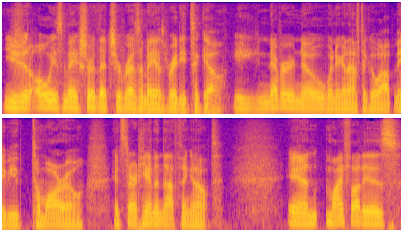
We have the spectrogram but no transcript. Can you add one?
You should always make sure that your resume is ready to go. You never know when you're going to have to go out, maybe tomorrow, and start handing that thing out. And my thought is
